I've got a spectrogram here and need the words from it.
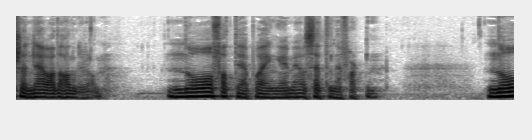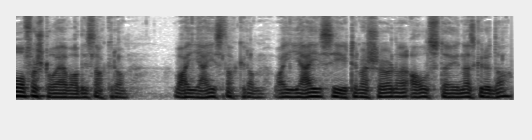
skjønner jeg hva det handler om. Nå fatter jeg poenget med å sette ned farten. Nå forstår jeg hva de snakker om. Hva jeg snakker om. Hva jeg sier til meg sjøl når all støyen er skrudd av.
